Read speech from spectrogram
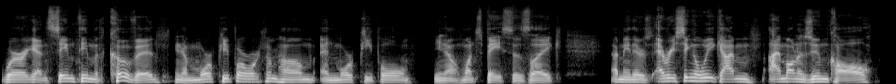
Where again, same theme with COVID. You know, more people are working from home, and more people you know want spaces. Like, I mean, there's every single week I'm I'm on a Zoom call,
